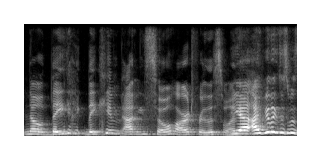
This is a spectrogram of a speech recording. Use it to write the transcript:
No, they they came at me so hard for this one. Yeah, I feel like this was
